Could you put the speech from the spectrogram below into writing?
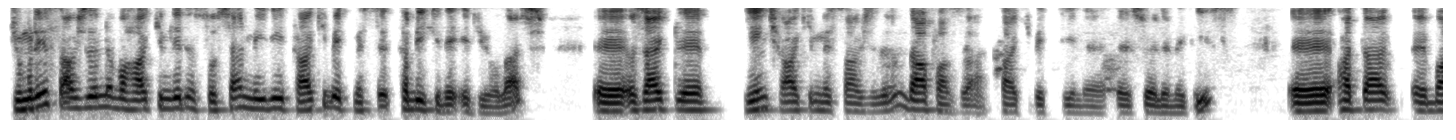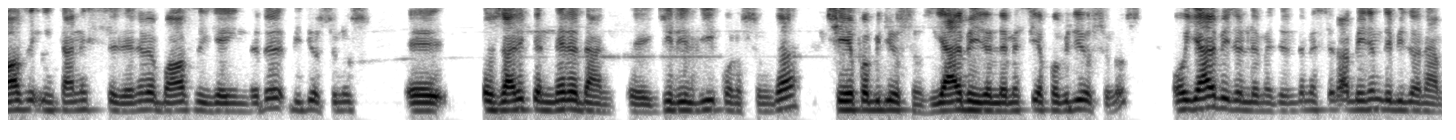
Cumhuriyet savcılarının ve hakimlerin sosyal medyayı takip etmesi tabii ki de ediyorlar. E, özellikle genç hakim ve savcıların daha fazla takip ettiğini e, söylemeliyiz. E, hatta e, bazı internet sitelerine ve bazı yayınları biliyorsunuz e, özellikle nereden e, girildiği konusunda şey yapabiliyorsunuz, yer belirlemesi yapabiliyorsunuz. O yer belirlemelerinde mesela benim de bir dönem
